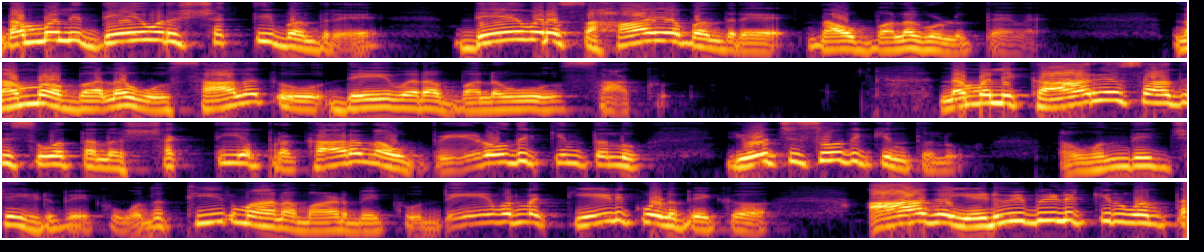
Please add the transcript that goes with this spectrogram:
ನಮ್ಮಲ್ಲಿ ದೇವರ ಶಕ್ತಿ ಬಂದರೆ, ದೇವರ ಸಹಾಯ ಬಂದರೆ ನಾವು ಬಲಗೊಳ್ಳುತ್ತೇವೆ. ನಮ್ಮ ಬಲವು ಸಾಲದು, ದೇವರ ಬಲವು ಸಾಕು. ನಮ್ಮಲ್ಲಿ ಕಾರ್ಯ ಸಾಧಿಸುವ ತನ್ನ ಶಕ್ತಿಯ ಪ್ರಕಾರ ನಾವು ಬೇಡೋದಕ್ಕಿಂತಲೂ, ಯೋಚಿಸೋದಕ್ಕಿಂತಲೂ ನಾವು ಒಂದು ಹೆಜ್ಜೆ ಇಡಬೇಕು, ಒಂದು ತೀರ್ಮಾನ ಮಾಡಬೇಕು, ದೇವರನ್ನ ಕೇಳಿಕೊಳ್ಳಬೇಕು ಆಗ ಎಡವಿ ಬೀಳಕ್ಕಿರುವಂಥ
